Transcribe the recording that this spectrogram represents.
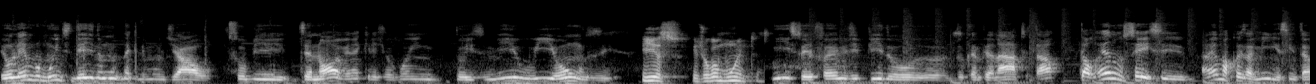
Eu lembro muito dele no, naquele Mundial Sub-19, né? Que ele jogou em 2011. Isso, ele jogou muito. Isso, ele foi MVP do, do campeonato e tal. Então, eu não sei se. É uma coisa minha, assim, tá,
